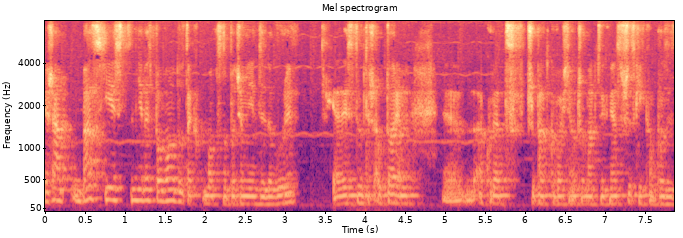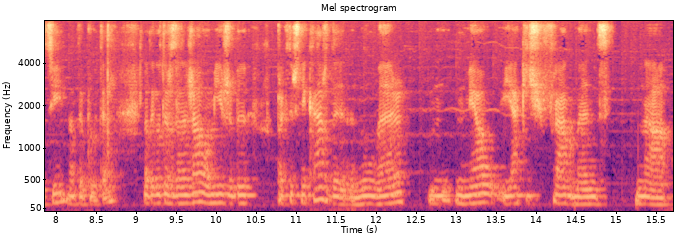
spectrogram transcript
Wiesz, a bas jest nie bez powodu tak mocno pociągnięty do góry. Ja jestem też autorem e, akurat w przypadku właśnie Oczu Martwych Miast wszystkich kompozycji na tę płytę. Dlatego też zależało mi, żeby praktycznie każdy numer miał jakiś fragment na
